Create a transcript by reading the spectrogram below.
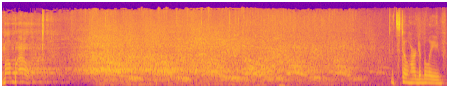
Mamba out. It's still hard to believe.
